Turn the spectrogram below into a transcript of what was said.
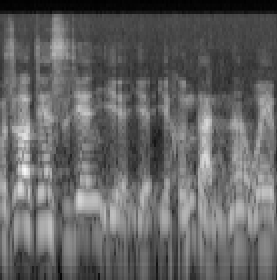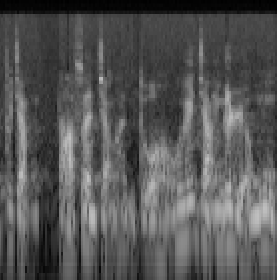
我知道今天时间也也也很赶，那我也不讲，打算讲很多。我跟你讲一个人物。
